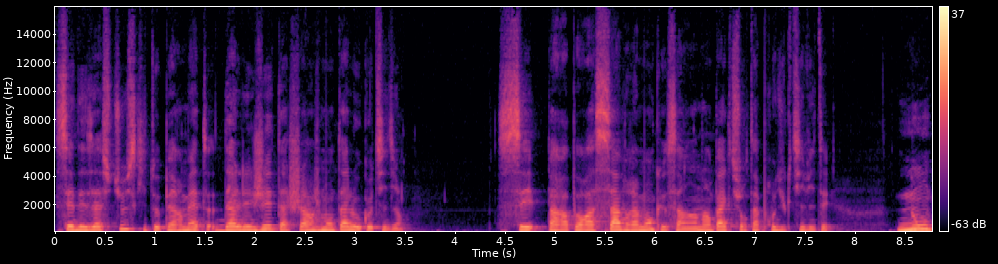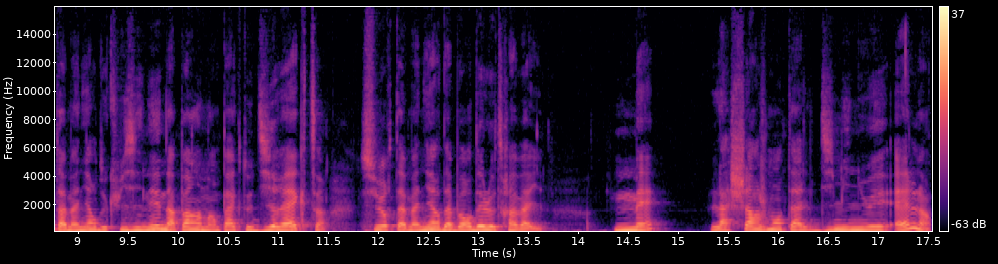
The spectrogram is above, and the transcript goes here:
c'est des astuces qui te permettent d'alléger ta charge mentale au quotidien c'est par rapport à ça vraiment que ça a un impact sur ta productivité. Non, ta manière de cuisiner n'a pas un impact direct sur ta manière d'aborder le travail. Mais la charge mentale diminuée, elle,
